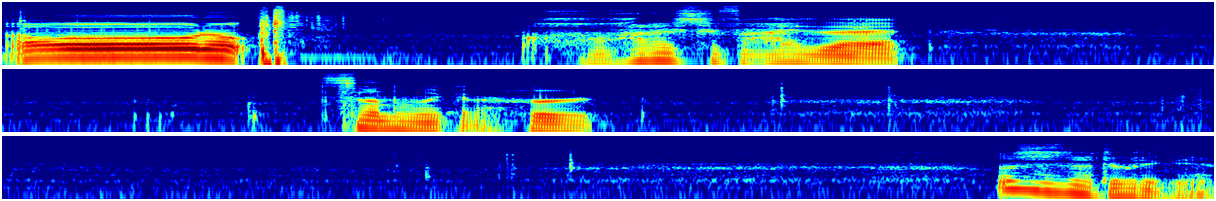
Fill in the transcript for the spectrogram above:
Oh no! Oh, how did I survive that? It sounded like it hurt. Let's just not do it again.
